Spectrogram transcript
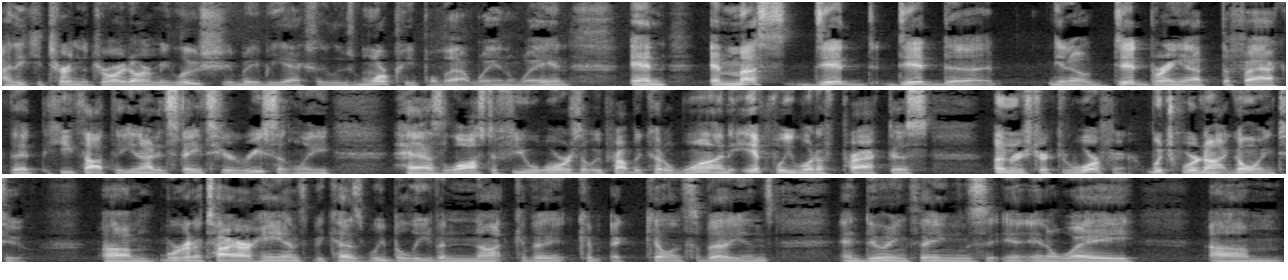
I think you turn the droid army loose, you maybe actually lose more people that way in a way. And, and, and Musk did, did, uh, you know, did bring up the fact that he thought the United States here recently has lost a few wars that we probably could have won if we would have practiced unrestricted warfare, which we're not going to. Um, we're going to tie our hands because we believe in not uh, killing civilians and doing things in, in a way, um,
